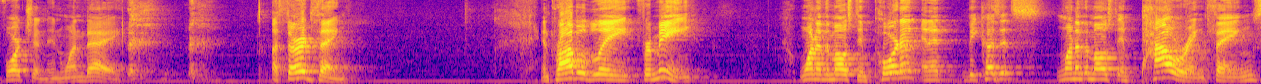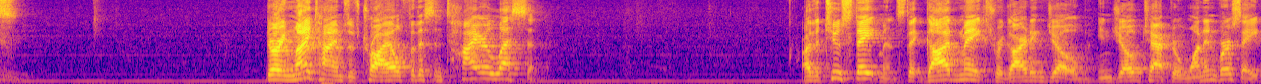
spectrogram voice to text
fortune in one day. A third thing, and probably for me, one of the most important, and it, because it's one of the most empowering things during my times of trial for this entire lesson are the two statements that God makes regarding Job in Job chapter 1 and verse 8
